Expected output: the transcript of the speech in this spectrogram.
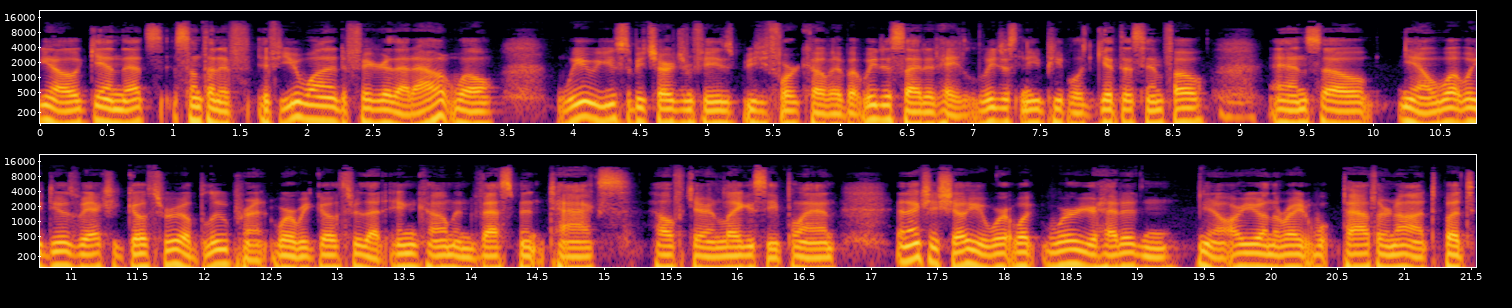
you know, again, that's something if if you wanted to figure that out, well, we used to be charging fees before COVID, but we decided, hey, we just need people to get this info. Mm-hmm. And so, you know, what we do is we actually go through a blueprint where we go through that income, investment, tax, healthcare and legacy plan and actually show you where what where you're headed and you know are you on the right path or not. But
